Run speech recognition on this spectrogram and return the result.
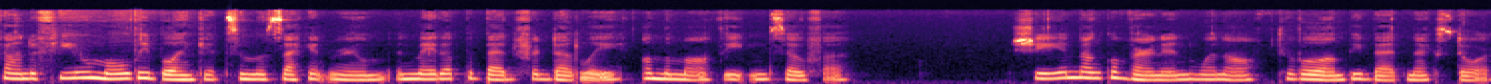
found a few moldy blankets in the second room and made up a bed for Dudley on the moth eaten sofa. She and Uncle Vernon went off to the lumpy bed next door,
